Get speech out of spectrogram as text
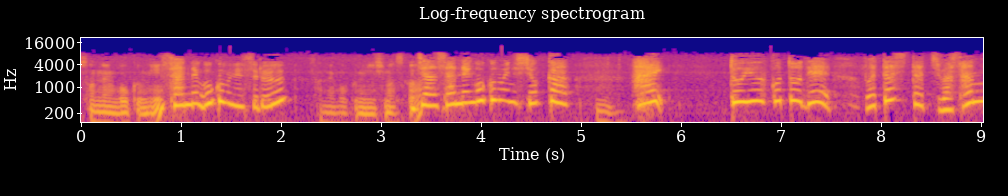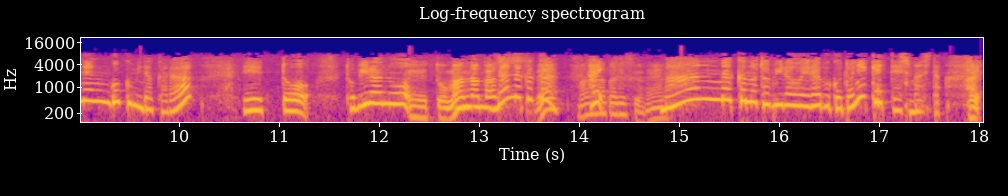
3年5組？3年5組にする？3年5組にしますか？じゃあ3年5組にしよっか。うん。はい。ということで私たちは3年5組だからえーっと扉のえっ、と真ん中真ん中か。真ん中ですよね、はい、真ん中の扉を選ぶことに決定しました。はい。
